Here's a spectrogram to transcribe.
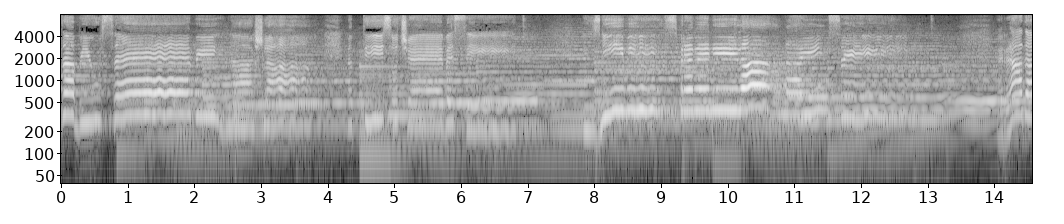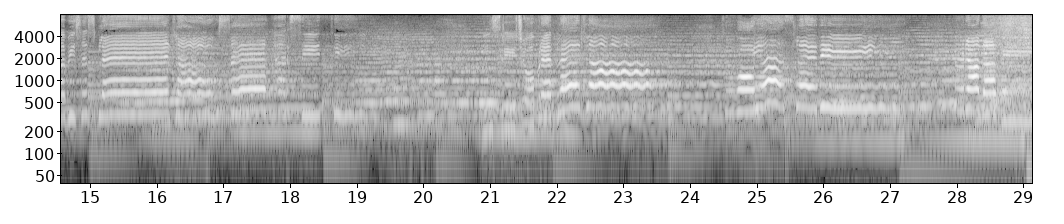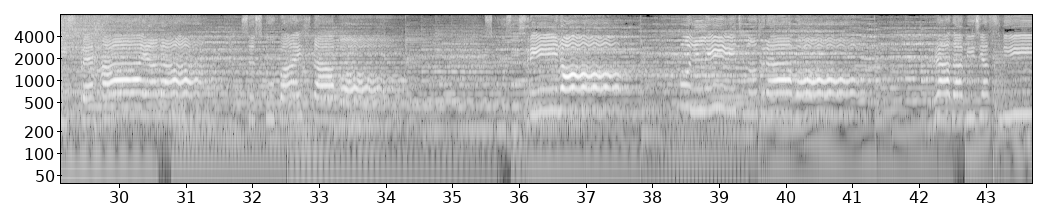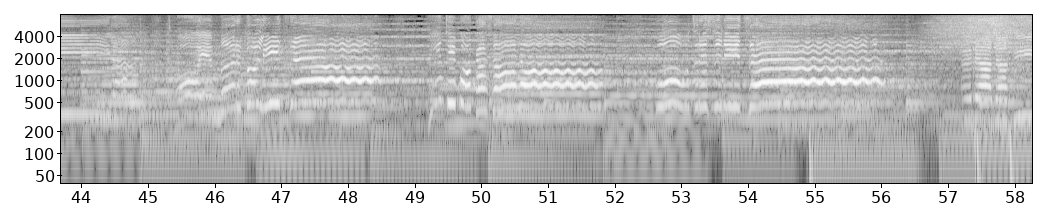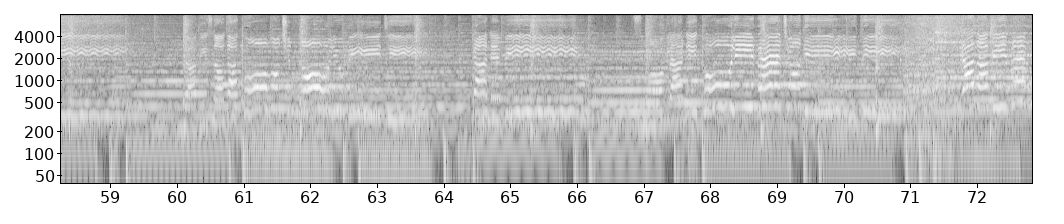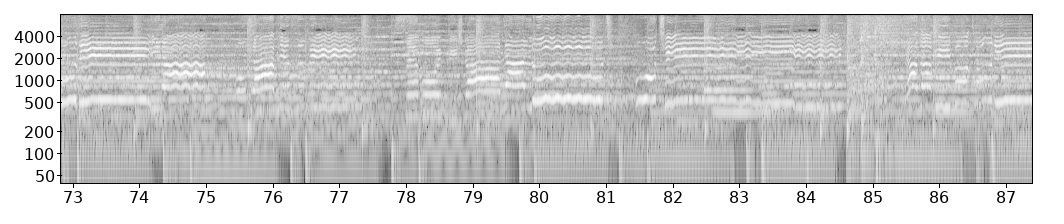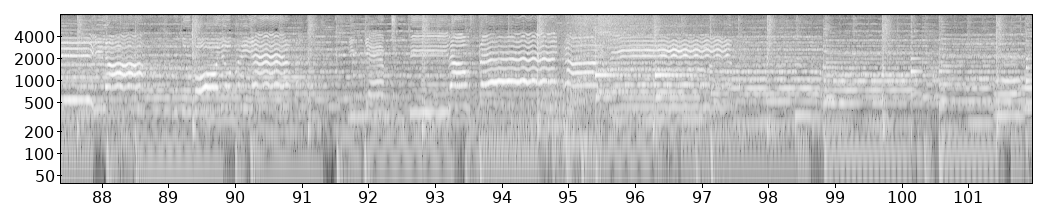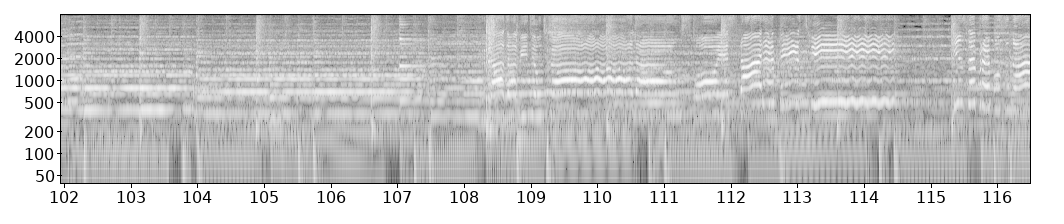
Rada bi v sebi našla na tisoče besed in z njimi spremenila naj svet. Rada bi se spletla vse, kar si ti in srečo prepletla tvoje sledi. Rada bi sprehajala se skupaj s tabo. Skozi zrilo, politno travo, rada bi zjasnila tvoje mrko lice in ti pokazala pot resnice. Rada bi Avis nav tā, ko moči nav. neprepozná.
